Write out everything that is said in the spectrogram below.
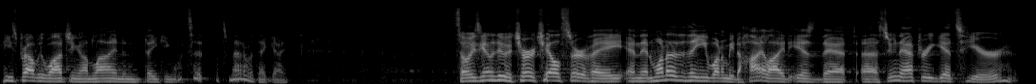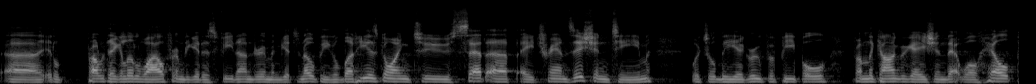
he's probably watching online and thinking, what's, it, what's the matter with that guy? So he's going to do a church health survey. And then one other thing he wanted me to highlight is that uh, soon after he gets here, uh, it'll probably take a little while for him to get his feet under him and get to know people, but he is going to set up a transition team, which will be a group of people from the congregation that will help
